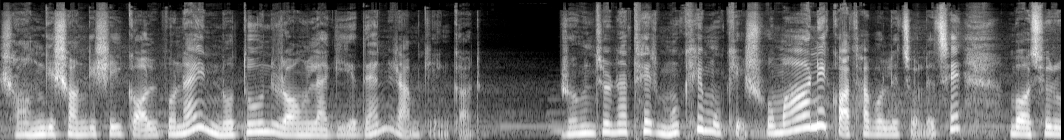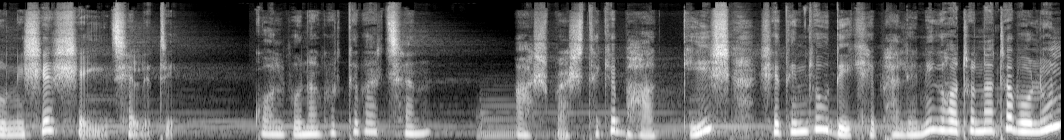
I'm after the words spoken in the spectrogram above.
সঙ্গে সঙ্গে সেই কল্পনায় নতুন রং লাগিয়ে দেন রামকিঙ্কর রবীন্দ্রনাথের মুখে মুখে সমানে কথা বলে চলেছে বছর উনিশের সেই ছেলেটি। কল্পনা করতে পারছেন? আশপাশ থেকে ভাগ্যিস সেদিন কেউ দেখে ফেলেনি ঘটনাটা, বলুন।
